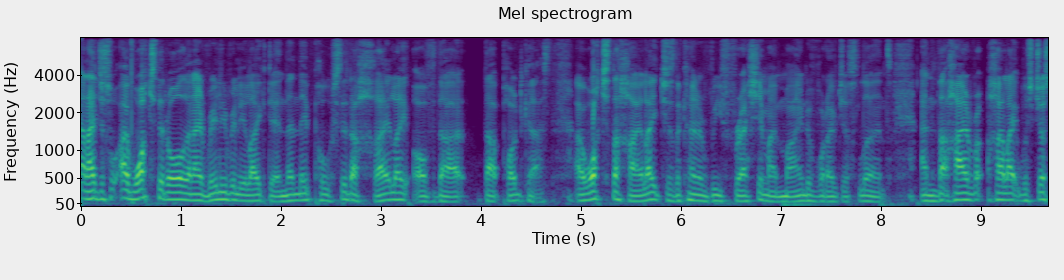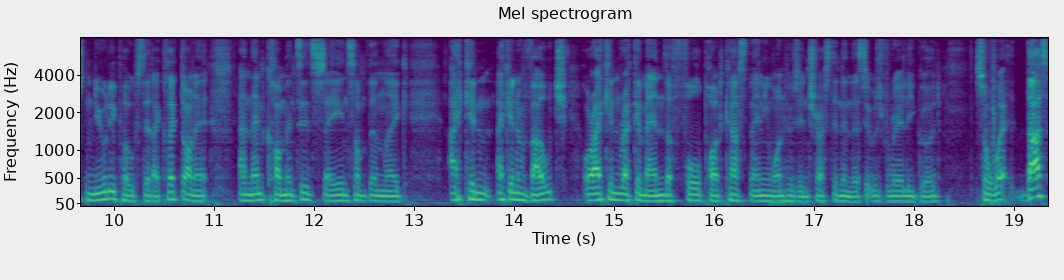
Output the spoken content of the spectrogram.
and I just I watched it all and I really really liked it. And then they posted a highlight of that that podcast. I watched the highlight just to kind of refresh in my mind of what I've just learned. And that hi- highlight was just newly posted. I clicked on it and then commented saying something like I can I can vouch or I can recommend the full podcast to anyone who's interested in this. It was really good. So that's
